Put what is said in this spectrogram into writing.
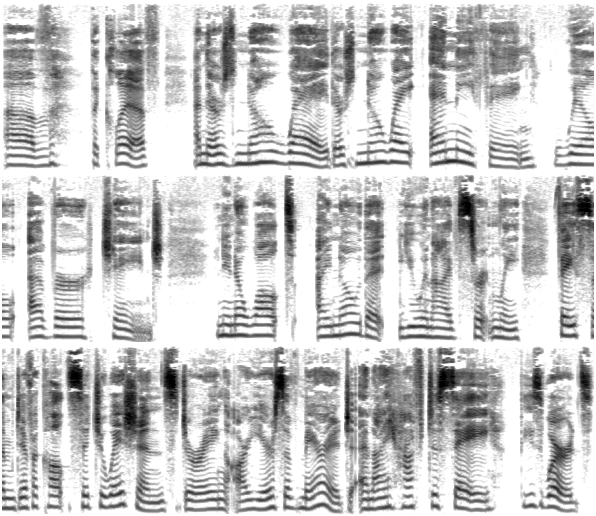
of the cliff and there's no way, there's no way anything will ever change. And you know, Walt, I know that you and I've certainly faced some difficult situations during our years of marriage. And I have to say these words,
